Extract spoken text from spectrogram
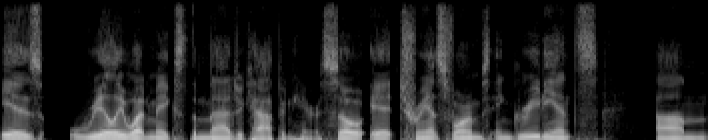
is really what makes the magic happen here. So it transforms ingredients um,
